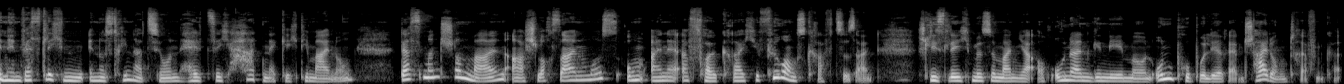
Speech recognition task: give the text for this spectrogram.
In den westlichen Industrienationen hält sich hartnäckig die Meinung, dass man schon mal ein Arschloch sein muss, um eine erfolgreiche Führungskraft zu sein. Schließlich müsse man ja auch unangenehme und unpopuläre Entscheidungen treffen können.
